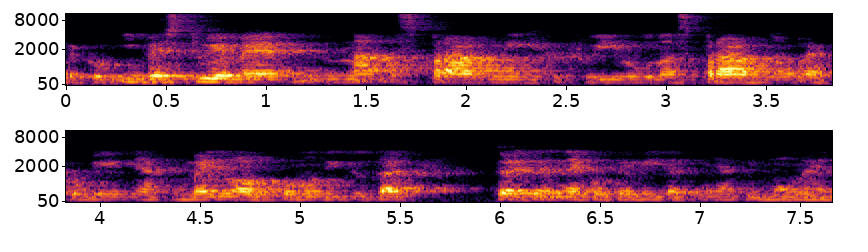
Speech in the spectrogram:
ako investujeme na správnych chvíľu, na správnu akoby nejakú menu alebo komoditu, tak to je ten ako keby taký nejaký moment,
